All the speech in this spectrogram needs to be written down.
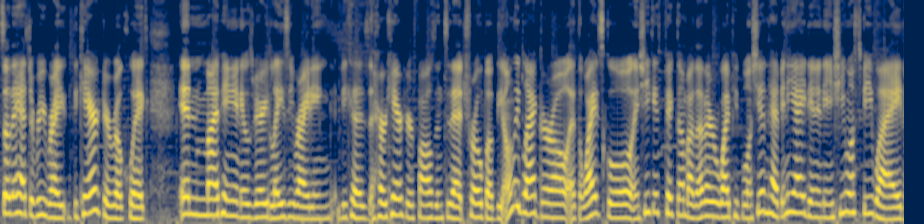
so they had to rewrite the character real quick. In my opinion, it was very lazy writing because her character falls into that trope of the only black girl at the white school and she gets picked on by the other white people and she doesn't have any identity and she wants to be white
